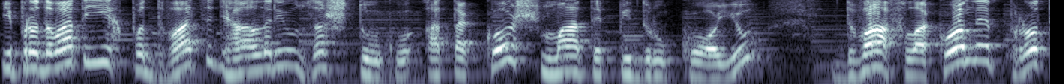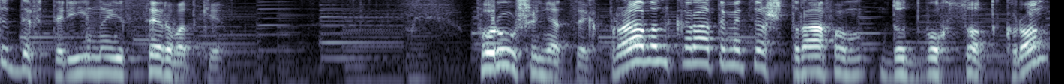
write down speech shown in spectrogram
і продавати їх по 20 галерів за штуку, а також мати під рукою два флакони проти дифтерійної сироватки. Порушення цих правил каратиметься штрафом до 200 крон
